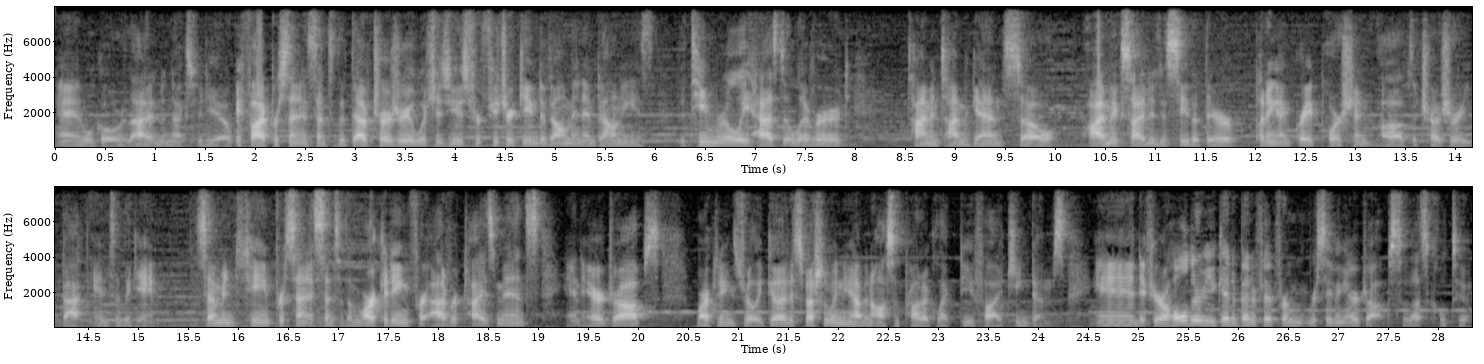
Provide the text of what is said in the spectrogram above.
and we'll go over that in the next video. 5% is sent to the Dev Treasury, which is used for future game development and bounties. The team really has delivered time and time again, so I'm excited to see that they're putting a great portion of the treasury back into the game. 17% is sent to the marketing for advertisements and airdrops. Marketing is really good, especially when you have an awesome product like DeFi Kingdoms. And if you're a holder, you get a benefit from receiving airdrops, so that's cool too.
